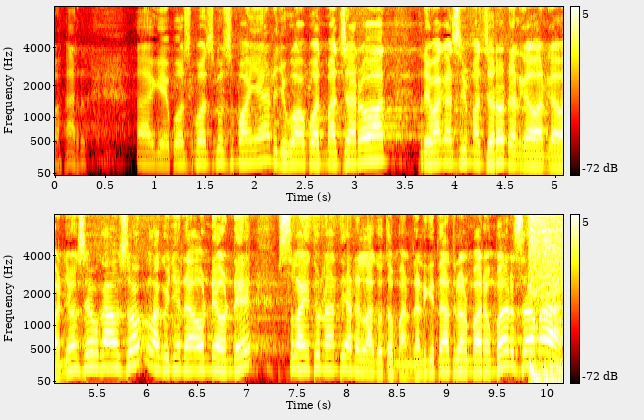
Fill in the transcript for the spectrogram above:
Kembar. Oke, bos-bosku semuanya, dan juga buat Mas Jarot. Terima kasih Mas Jarot dan kawan-kawan. Yon Sewu Kausok, lagunya ada onde-onde. Setelah itu nanti ada lagu teman. Dan kita aturan bareng bersama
